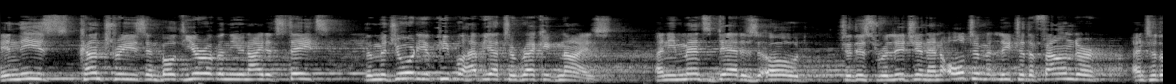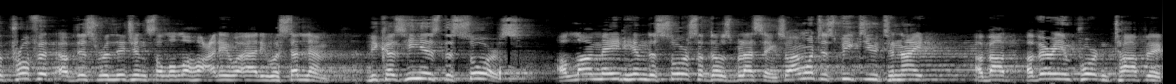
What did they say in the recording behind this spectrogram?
in these countries in both Europe and the United States, the majority of people have yet to recognize. An immense debt is owed to this religion and ultimately to the founder and to the Prophet of this religion sallallahu alaihi wasallam because he is the source. Allah made him the source of those blessings. So I want to speak to you tonight about a very important topic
